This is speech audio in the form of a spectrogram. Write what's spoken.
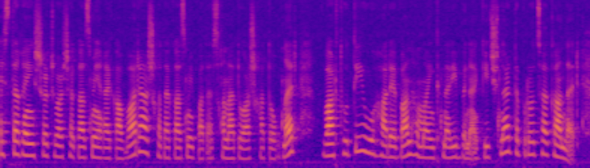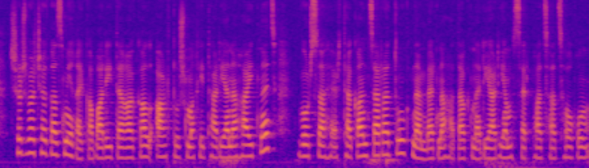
Այստեղ էին շրջվարչակազմի ղեկավարը, աշխատակազմի պատասխանատու աշխատողներ, Վարդուտի ու Հարևան համայնքների բնակիչներ, դպրոցականներ։ Շրջվարչակազմի ղեկավարի տեղակալ Արտուշ Մխիթարյանը հայտնեց, որ սա հերթական ծառատունկն է մեր նահատակների արյամ սրբացած հողում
